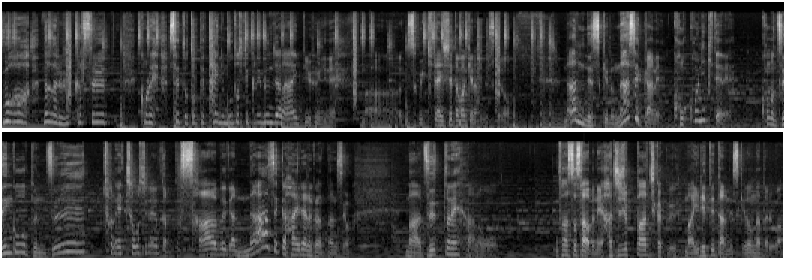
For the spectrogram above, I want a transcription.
うわーナダル復活するってこれセット取ってタイに戻してくれるんじゃないっていう風にね、まあ、すごい期待してたわけなんですけど。なんですけどなぜかねここに来てねこの全豪オープンずっとね調子が良かったサーブがなぜか入らなくなったんですよ。まあずっとねあのファーストサーブね80%近く、まあ、入れてたんですけどナダルは。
